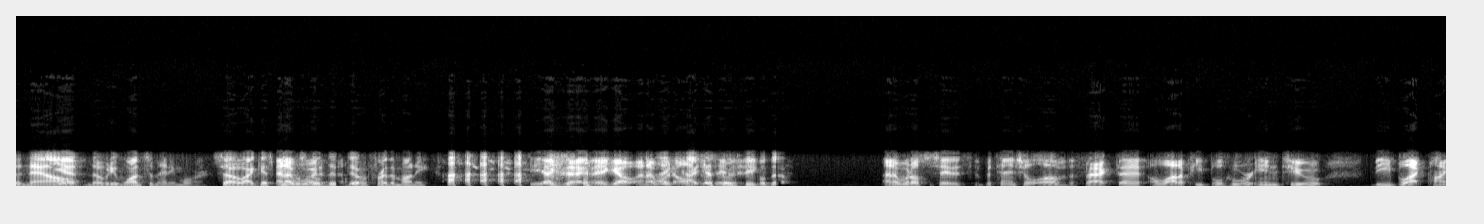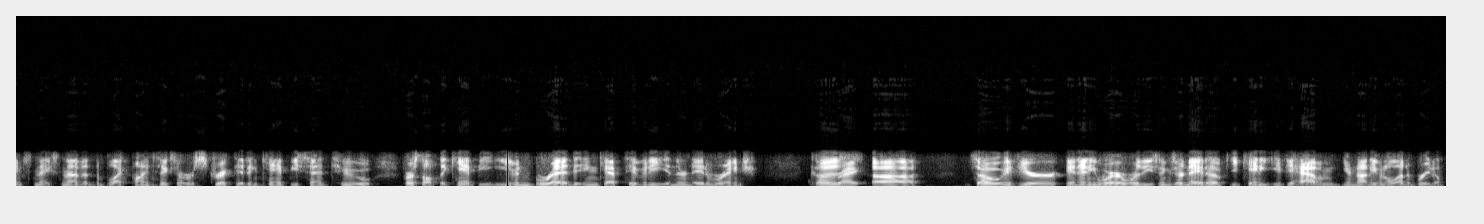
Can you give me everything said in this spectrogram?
So now Yeah. nobody wants them anymore. So I guess I people would- still do do it for the money. Yeah, exactly. There you go. And I would also I guess say those that- people do. And I would also say that it's the potential of the fact that a lot of people who were into the black pine snakes, now that the black pine snakes are restricted and can't be sent to, first off, they can't be even bred in captivity in their native range. Because, Right. uh, so if you're in anywhere where these things are native, you can't, if you have them, you're not even allowed to breed them.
